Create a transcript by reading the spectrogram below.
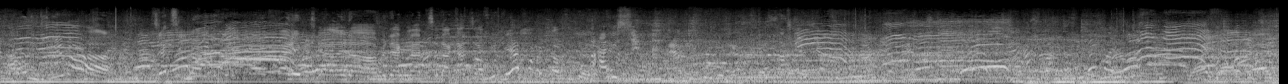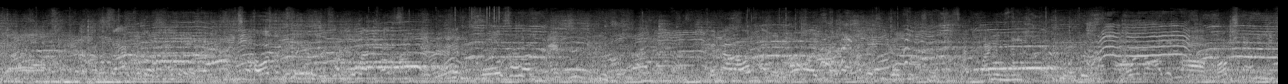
bisschen Augen drüber. Setz dich mal bei dem Kerl da mit der Glatze. Da kannst du auch viel mehr fotografieren. Hab ich. Meine Mieten und das wollen wir alles haben. Warum stehen die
